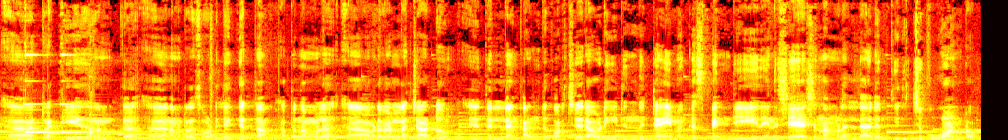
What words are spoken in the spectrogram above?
ട്രക്ക് ചെയ്ത് നമുക്ക് നമ്മുടെ റിസോർട്ടിലേക്ക് എത്താം. അപ്പൊ നമ്മൾ അവിടെ വെള്ളച്ചാട്ടവും ഇതെല്ലാം കണ്ട് കുറച്ചു നേരം അവിടെ ഇരുന്ന് ടൈമൊക്കെ സ്പെൻഡ് ചെയ്തതിന് ശേഷം നമ്മളെല്ലാവരും തിരിച്ചു പോവാണ് കേട്ടോ.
